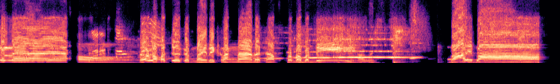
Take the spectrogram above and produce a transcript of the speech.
กันแล้ว แล้วเรามาเจอกันใหม่ในครั้งหน้านะครับสำหรับวันนี้บายบาย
